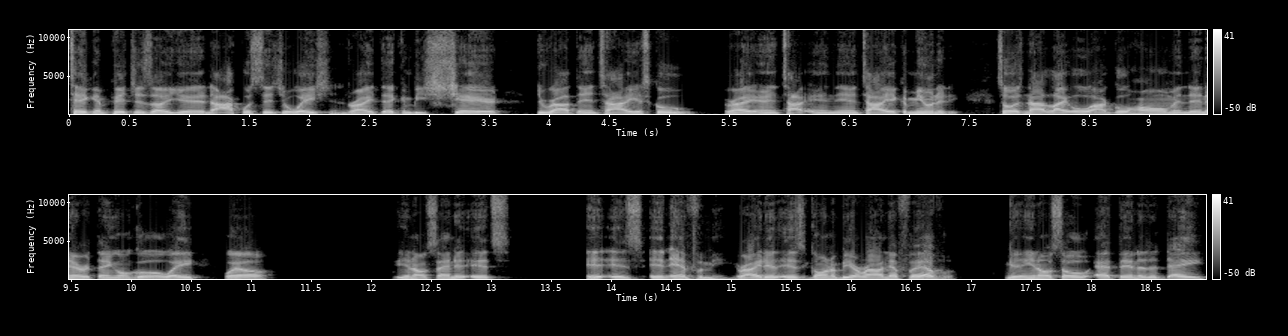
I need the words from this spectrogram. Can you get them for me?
Taking pictures of you in awkward situations, right? That can be shared throughout the entire school, right? And in the entire community. So it's not like, oh, I go home and then everything gonna go away. Well, you know what I'm saying? It, it's it, it's in infamy, right? It, it's gonna be around there forever. You know, so at the end of the day,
